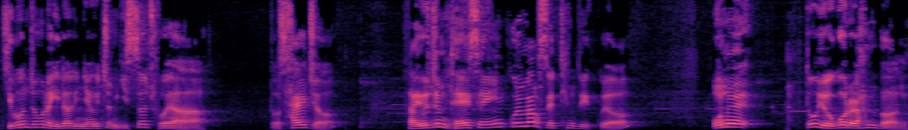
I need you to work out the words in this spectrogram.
기본적으로 이런 인형이 좀 있어줘야 또 살죠. 자, 요즘 대세인 꿀망 세팅도 있고요. 오늘 또 요거를 한번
